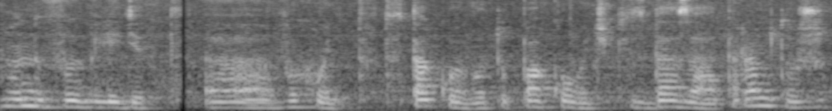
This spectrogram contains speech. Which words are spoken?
Он выглядит, выходит в такой вот упаковочке с дозатором, тоже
